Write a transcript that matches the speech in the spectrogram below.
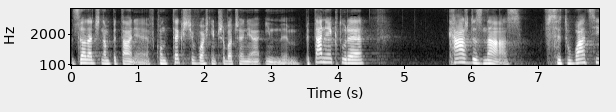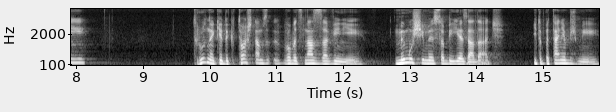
zadać nam pytanie w kontekście właśnie przebaczenia innym. Pytanie, które każdy z nas w sytuacji trudnej, kiedy ktoś nam wobec nas zawini, my musimy sobie je zadać. I to pytanie brzmi:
